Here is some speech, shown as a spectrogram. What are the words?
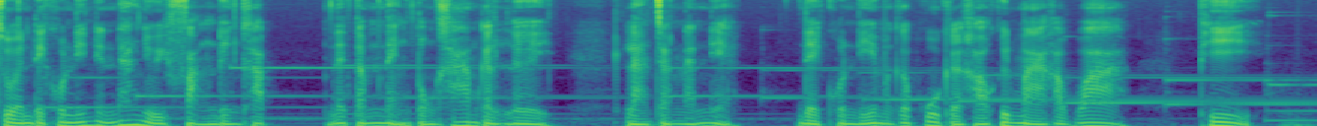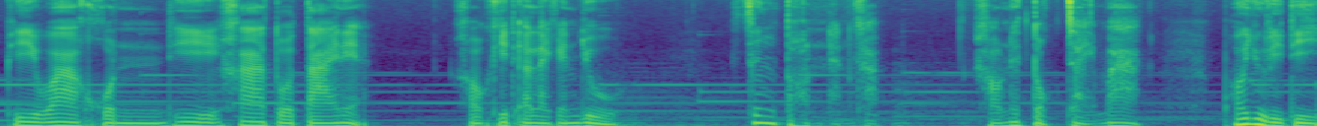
ส่วนเด็กคนนี้เนี่ยนั่งอยู่อีกฝั่งหนึ่งครับ ในตำแหน่งตรงข้ามกันเลย หลังจากนั้นเนี่ย เด็กคนนี้มันก็พูดกับเขาขึ้นมาครับว่า พี่ พี่ว่าคนที่ฆ่าตัวตายเนี่ย เขาคิดอะไรกันอยู่ ซึ่งตอนนั้นครับ เขาเนี่ยตกใจมาก เพราะอยู่ดี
